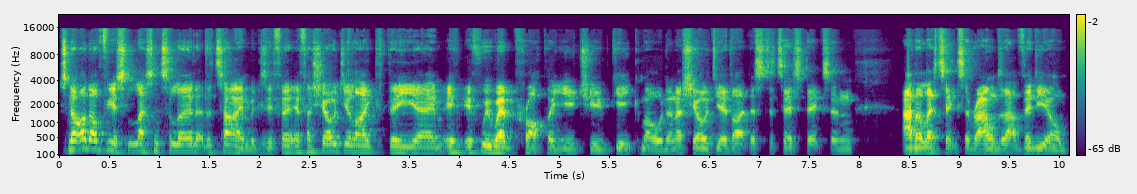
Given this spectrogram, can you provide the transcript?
it's not an obvious lesson to learn at the time because if if I showed you like the um, if if we went proper YouTube geek mode and I showed you like the statistics and analytics around that video,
